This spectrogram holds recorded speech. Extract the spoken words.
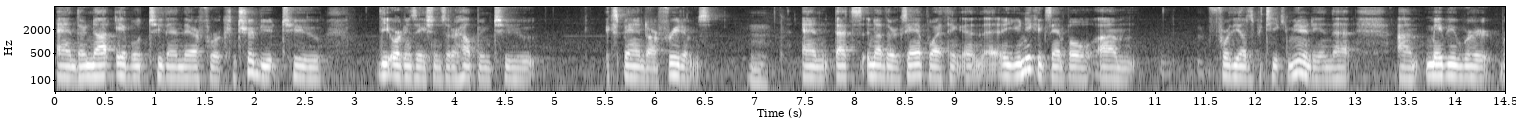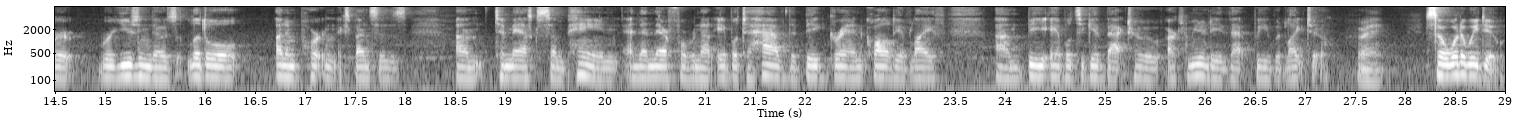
and they're not able to then therefore contribute to the organizations that are helping to expand our freedoms And that's another example, I think, a unique example um, for the LGBT community in that um, maybe we're, we're, we're using those little unimportant expenses um, to mask some pain, and then therefore we're not able to have the big, grand quality of life um, be able to give back to our community that we would like to. Right. So what do we do?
